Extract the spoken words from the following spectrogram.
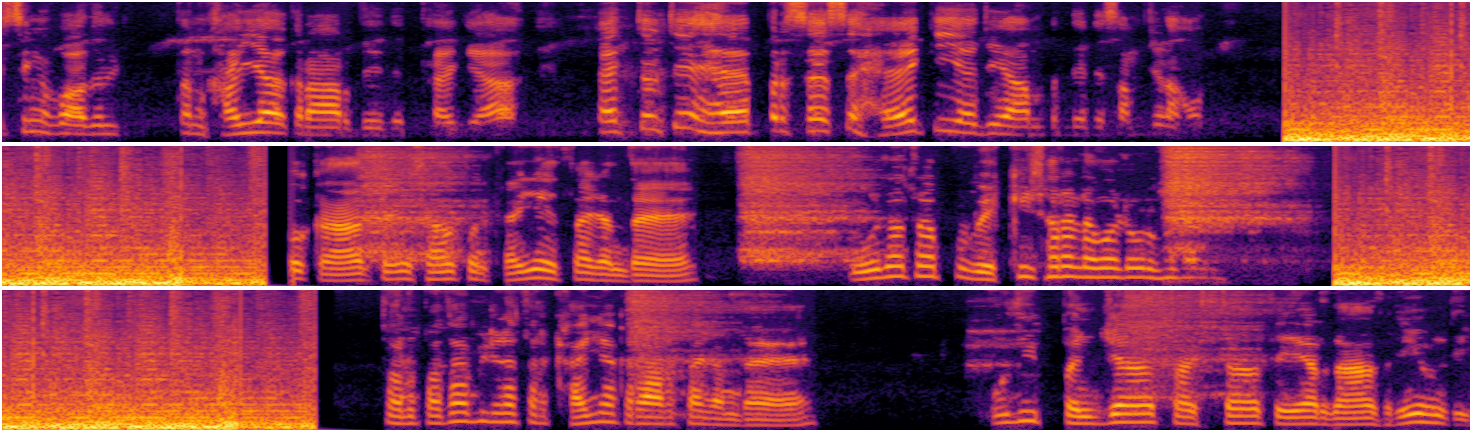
ਸਿੰਘ ਬਾਦਲ ਤਨਖਾਹੀਆ ਕਰਾਰ ਦੇ ਦਿੱਤਾ ਗਿਆ। ਐਕਚੁਅਲ 'ਚ ਹੈ ਪ੍ਰੋਸੈਸ ਹੈ ਕੀ ਹੈ ਜੇ ਆਮ ਬੰਦੇ ਨੇ ਸਮਝਣਾ ਹੋਵੇ? ਉਹ ਕਾਰ ਸਾਹਿਬ ਤਨਖਾਹੀਆ ਦਿੱਤਾ ਜਾਂਦਾ ਹੈ। ਉਹਦਾ ਤਾਂ ਭਵਿੱਖ ਹੀ ਸਾਰਾ ਨਵਾਂ ਡੋਰ ਹੋ ਜਾਂਦਾ ਤੁਹਾਨੂੰ ਪਤਾ ਵੀ ਜਿਹੜਾ ਤਨਖਾਹੀਆ ਕਰਾਰ ਦਿੱਤਾ ਜਾਂਦਾ ਹੈ, ਉਹਦੀ ਪੰਜਾਂ ਤਖਤਾਂ ਤੇ ਅਰਦਾਸ ਨਹੀਂ ਹੁੰਦੀ।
